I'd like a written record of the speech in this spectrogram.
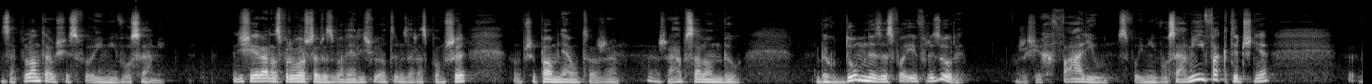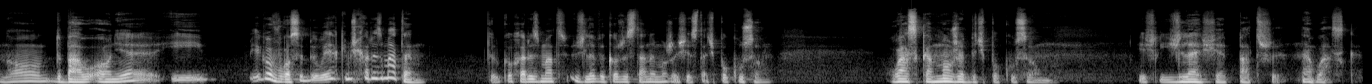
Zaplątał się swoimi włosami. Dzisiaj rano z proboszczem rozmawialiśmy o tym zaraz po mszy. On przypomniał to, że, że Absalom był, był dumny ze swojej fryzury, że się chwalił swoimi włosami i faktycznie no, dbał o nie i jego włosy były jakimś charyzmatem. Tylko charyzmat źle wykorzystany może się stać pokusą. Łaska może być pokusą, jeśli źle się patrzy na łaskę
